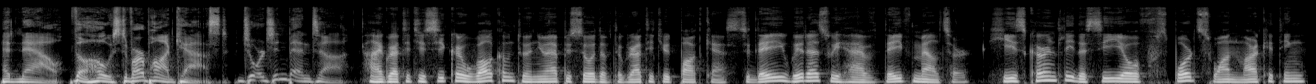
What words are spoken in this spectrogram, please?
And now, the host of our podcast, Georgian Benta. Hi, Gratitude Seeker. Welcome to a new episode of the Gratitude Podcast. Today with us we have Dave Meltzer. He is currently the CEO of Sports One Marketing,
